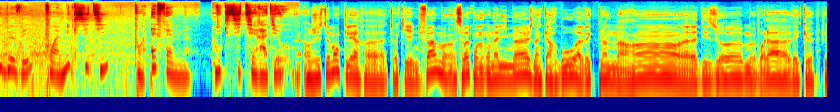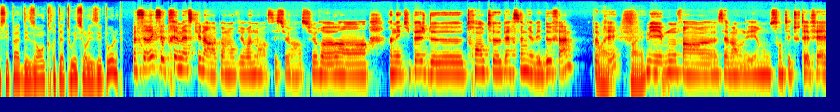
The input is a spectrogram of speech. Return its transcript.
www.mixcity.fm Mix City Radio. Alors justement, Claire, euh, toi qui es une femme, c'est vrai qu'on a l'image d'un cargo avec plein de marins, euh, des hommes, voilà, avec, euh, je sais pas, des encres tatouées sur les épaules. Bah, c'est vrai que c'est très masculin hein, comme environnement, c'est sûr. Hein. Sur un, un, équipage de 30 personnes, il y avait deux femmes peu près. Mais bon, enfin, euh, ça va, on, est, on se sentait tout à fait à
